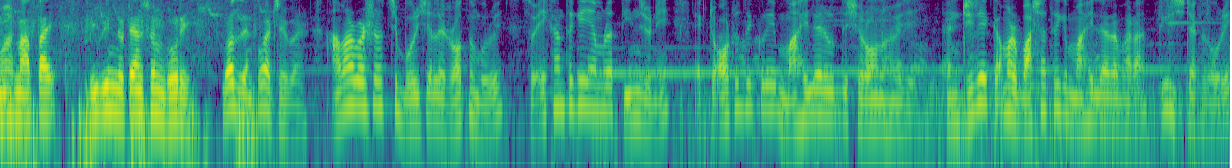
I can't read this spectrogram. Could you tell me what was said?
আমার। মাথায় বিভিন্ন টেনশন ঘুরে বুঝলেন হোয়াট এভার আমার বাসা হচ্ছে বরিশালের রত্নপুরে সো এখান থেকেই আমরা তিনজনে একটা অটোতে করে মাহিলার উদ্দেশ্যে রওনা হয়ে যাই। অ্যান্ড ডিরেক্ট আমার বাসা থেকে মাহিলারা ভাড়া তিরিশ টাকা করে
